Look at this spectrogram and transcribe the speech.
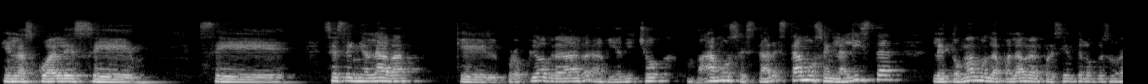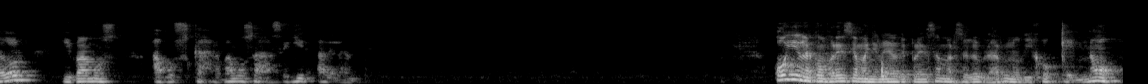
en las cuales se se, señalaba que el propio Abrar había dicho, vamos a estar, estamos en la lista, le tomamos la palabra al presidente López Obrador y vamos a buscar, vamos a seguir adelante. Hoy en la conferencia mañanera de prensa, Marcelo Ebrard no dijo que no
